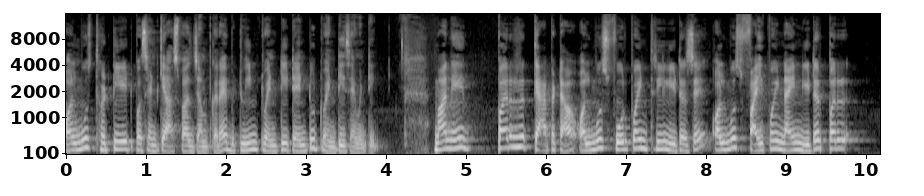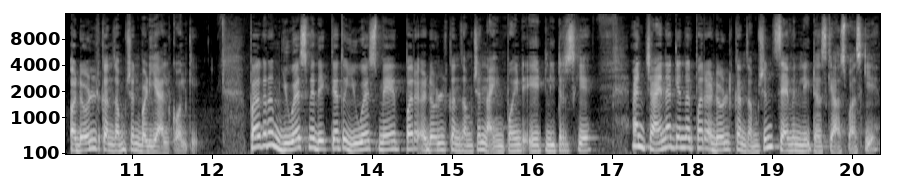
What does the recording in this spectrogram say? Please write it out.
ऑलमोस्ट 38 परसेंट के आसपास जंप करा है बिटवीन 2010 टू 2017 माने पर कैपिटा ऑलमोस्ट 4.3 लीटर से almost 5.9 litre per adult consumption बढ़ी है अल्कोहल की. पर अगर हम यूएस में देखते हैं तो यूएस में पर अडल्ट कंजम्पशन 9.8 लीटर्स की है एंड चाइना के अंदर पर अडल्ट कंजम्पशन 7 लीटर्स के आसपास की है.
